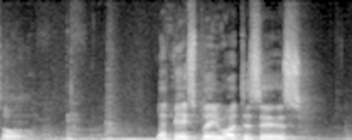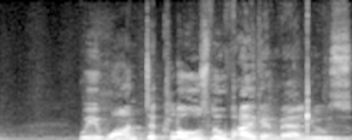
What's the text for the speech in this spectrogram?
So let me explain what this is. We want the closed loop eigenvalues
